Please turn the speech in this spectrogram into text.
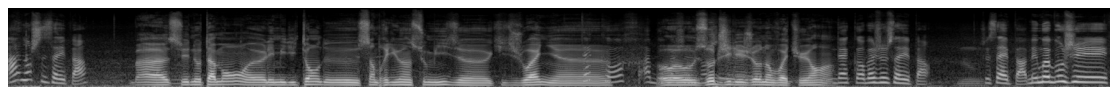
Ah non, je ne savais pas. Bah, c'est notamment euh, les militants de Saint-Brieuc Insoumise euh, qui se joignent euh, D'accord. Ah bon, aux, autres gilets jaunes en voiture. D'accord, bah, je ne savais pas. Mm. Je savais pas. Mais moi, bon, j'ai...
